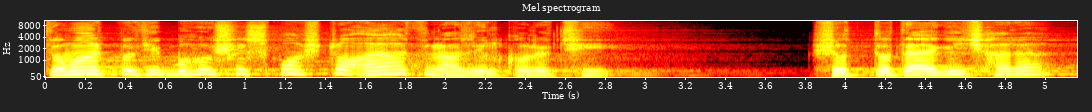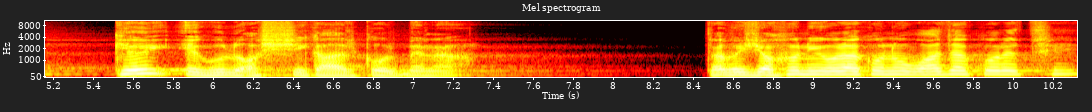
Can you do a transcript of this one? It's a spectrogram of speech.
তোমার প্রতি বহু সুস্পষ্ট আয়াত নাজিল করেছি। সত্য ত্যাগী ছাড়া কেউই এগুলো অস্বীকার করবে না। তবে যখনই ওরা কোনো ওয়াদা করেছে,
